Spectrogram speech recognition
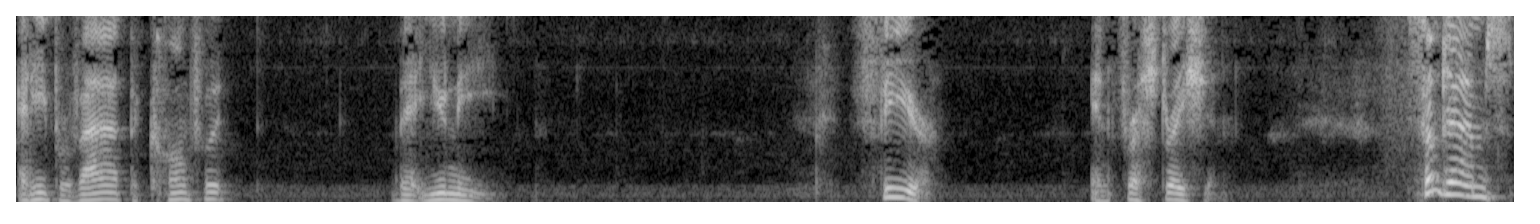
and he provide the comfort that you need. Fear and frustration. Sometimes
